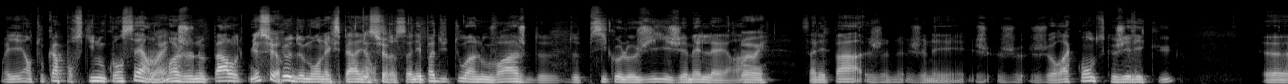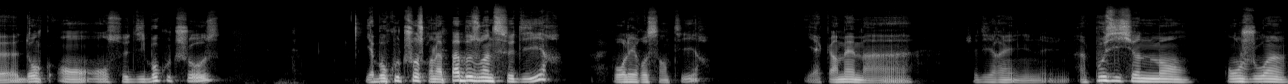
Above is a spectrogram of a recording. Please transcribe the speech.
Vous voyez, en tout cas pour ce qui nous concerne. Moi, je ne parle Bien sûr. que de mon expérience. Ce n'est pas du tout un ouvrage de, de psychologie gémellaire. Hein. Ça n'est pas. Je, je, je, je, raconte ce que j'ai vécu. Euh, donc, on, on, se dit beaucoup de choses il y a beaucoup de choses qu'on n'a pas besoin de se dire pour les ressentir. Il y a quand même un, je dirais, un positionnement conjoint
